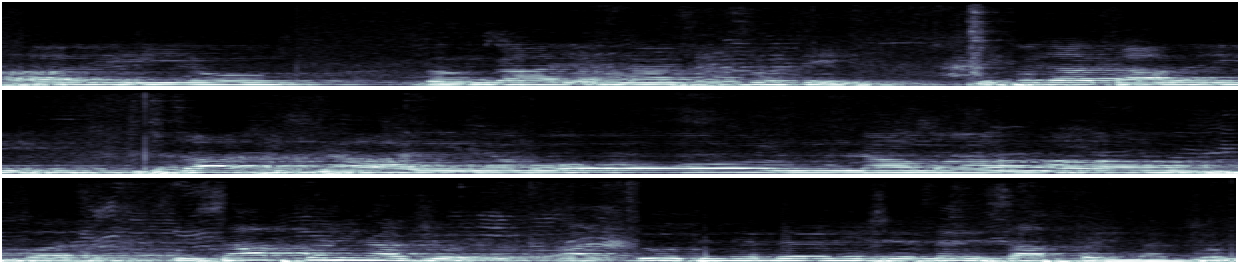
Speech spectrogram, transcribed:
હરિ ઓમ ગંગા યમુના સરસ્વતી વિપદા કાવેરી જલાશયાય નમો નમઃ। બસ, એ સાફ કરી નાખજો. આ દૂધ ને દળની જે છે ને સાફ કરી નાખજો.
